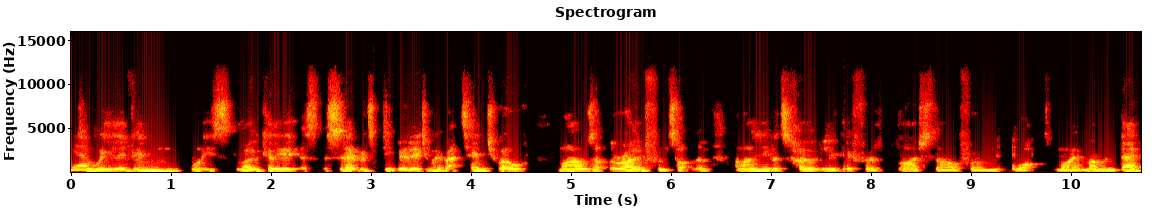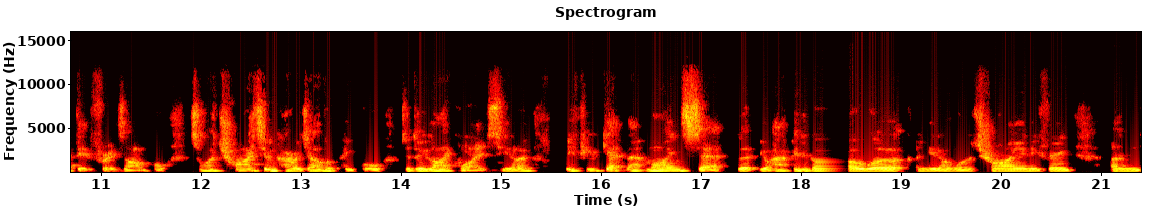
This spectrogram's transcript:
Yeah. So we live in what is locally a, a celebrity village, and we're about 10, 12 miles up the road from Tottenham, and I live a totally different lifestyle from what my mum and dad did, for example. So I try to encourage other people to do likewise. You know, if you get that mindset that you're happy to go work and you don't want to try anything, and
